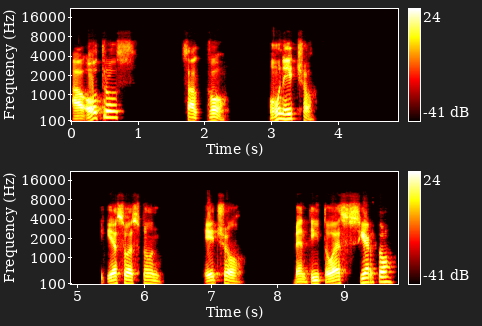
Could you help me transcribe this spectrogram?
A otros salvó. Un hecho. Y eso es un hecho bendito. Es cierto.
